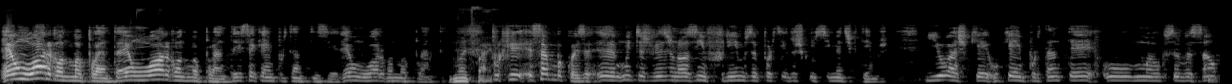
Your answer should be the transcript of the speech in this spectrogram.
é um órgão de uma planta, é um órgão de uma planta. Isso é que é importante dizer. É um órgão de uma planta. Muito bem. Porque, sabe uma coisa, eh, muitas vezes nós inferimos a partir dos conhecimentos que temos. E eu acho que é- o que é importante é uma observação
